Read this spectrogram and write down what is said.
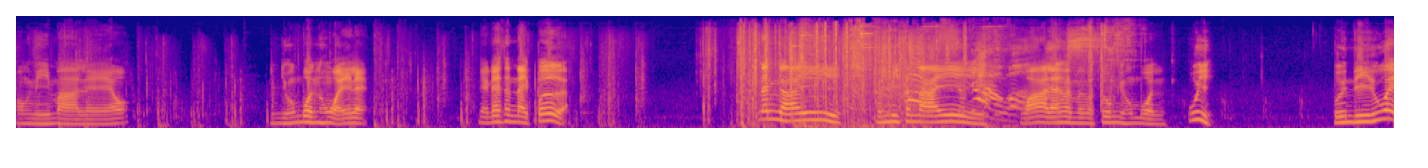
ห้องนี้มาแล้วมัน อยู่ข้างบนหัวนี่แหละ อยากได้สไนเปอร์อะนั่นไง มันมีสไนป์ Power. ว่าแล้วทำไมมันมาซุ่มอยู่ข้างบน อุ้ย ปืนดีด้วย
